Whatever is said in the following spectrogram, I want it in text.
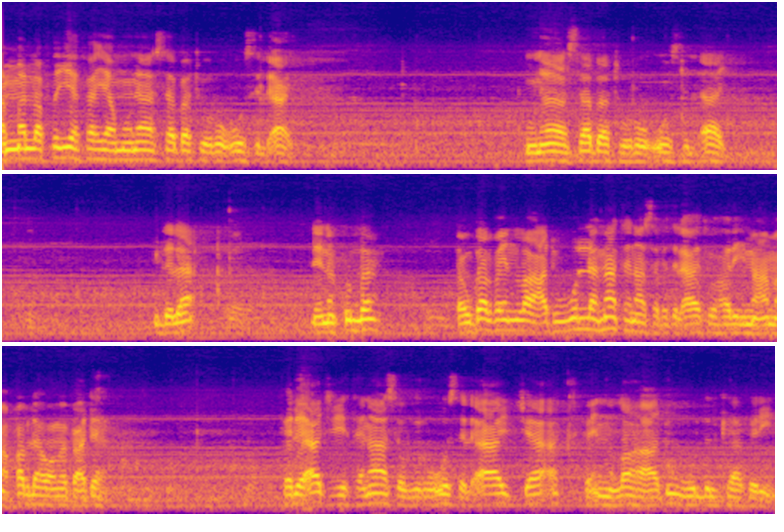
أما اللفظية فهي مناسبة رؤوس الآية مناسبة رؤوس الآية إذا لا؟ لأن كله لو قال فإن الله عدو له ما تناسبت الآية هذه مع ما قبلها وما بعدها. فلأجل تناسب رؤوس الآية جاءت فإن الله عدو للكافرين.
